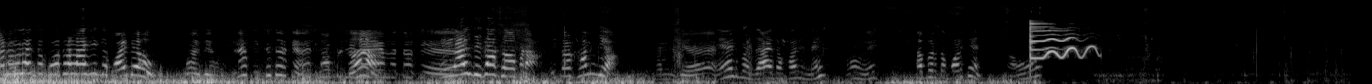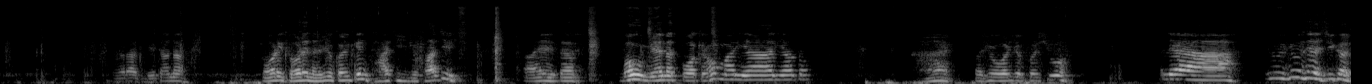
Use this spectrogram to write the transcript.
અને ઓલા તો કોથળા લાસી કે ભાઈ બેહો હોય બેહો. ના કીધું તો કે હવે ચોપડી લઈને હા. આયા એમાં તો કે એ લાલ દીધા ચોપડા ઈ તો સમજ્યા સમજ્યા. હેડ પર જાય તો ખરી નહીં હવે ખબર તો પડશે ને જરા બેટાના થોડી થોડી નળીઓ કરી કે થાચી ગયો થાચી આ એ તાર બહુ મહેનત પોકે હો મારી યાર યા તો હા પછી વળજો પછી એટલે પેલું શું છે શિખર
